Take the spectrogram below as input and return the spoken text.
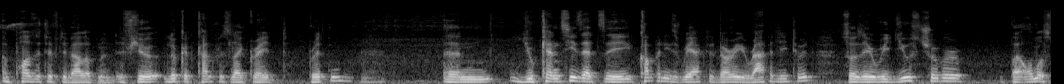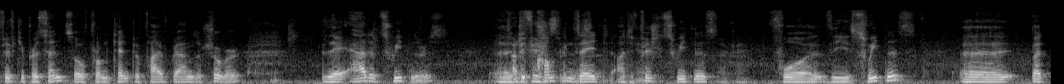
a positive development. If you look at countries like Great Britain, um, you can see that the companies reacted very rapidly to it. So they reduced sugar by almost 50%, so from 10 to 5 grams of sugar. They added sweeteners uh, to compensate sweetness, artificial sweetness Okay. for the sweetness. Uh, but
